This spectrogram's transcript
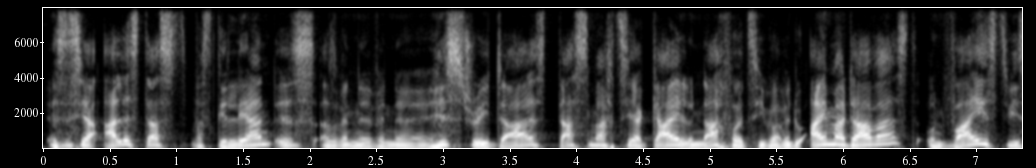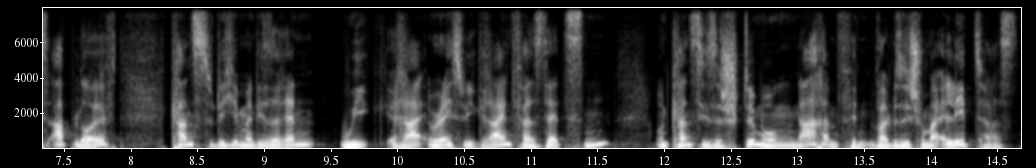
Es ist ja alles das, was gelernt ist, also wenn eine, wenn eine History da ist, das macht es ja geil und nachvollziehbar. Wenn du einmal da warst und weißt, wie es abläuft, kannst du dich immer in diese Renn Week, Race Week reinversetzen und kannst diese Stimmung nachempfinden, weil du sie schon mal erlebt hast hast.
